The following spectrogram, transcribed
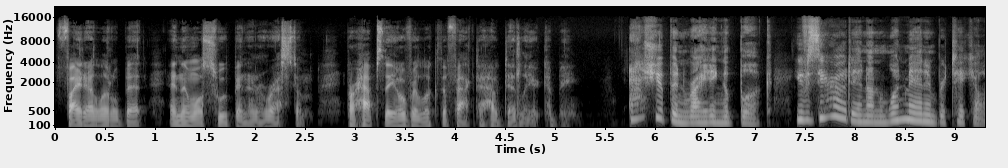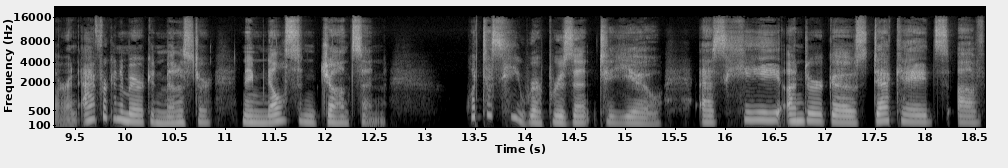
fight a little bit, and then we'll swoop in and arrest them. Perhaps they overlooked the fact of how deadly it could be. As you've been writing a book, you've zeroed in on one man in particular, an African American minister named Nelson Johnson. What does he represent to you as he undergoes decades of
